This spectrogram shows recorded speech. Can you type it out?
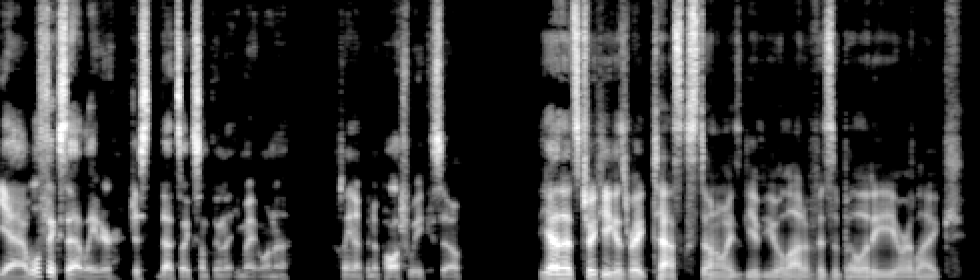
"Yeah, we'll fix that later," just that's like something that you might want to clean up in a polish week. So yeah, that's tricky because rake tasks don't always give you a lot of visibility or like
